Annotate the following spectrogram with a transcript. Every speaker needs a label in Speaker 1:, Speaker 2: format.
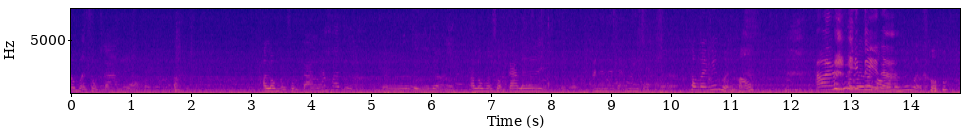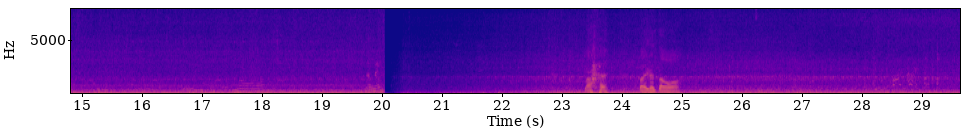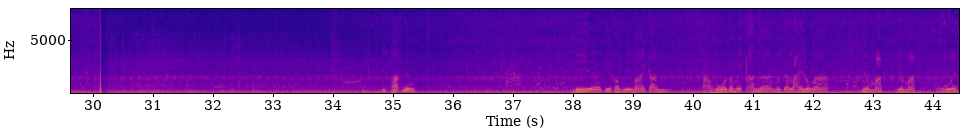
Speaker 1: ารมณ์เหมือนสงกรารเลยอะอารมณ์เหมือนสงกรารนะ
Speaker 2: ค่อยตื่นอะ
Speaker 1: เออ
Speaker 2: ตื่นนิดเดียวเอง
Speaker 1: อารมณ์เหมือนสงกรารเลย
Speaker 2: อันนั้นอาจจะไม่จบ
Speaker 1: ทำไมไม่เหมือนเขา
Speaker 2: เอาไม่ไม่
Speaker 1: ทำไม
Speaker 2: ติด
Speaker 1: มา
Speaker 2: อะ
Speaker 1: ทำแล้วมันไม่เหมือนเขา
Speaker 2: มันไม่
Speaker 3: ไป ไปกันต่อ อีกพักหนึ่งดีอะที่เขามีไม้กั้นโอ้โหถ้าไม่กั้นนะ มันจะไหลลงมา เดี๋ยวมัด เดี๋ยวมัดโอ้ย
